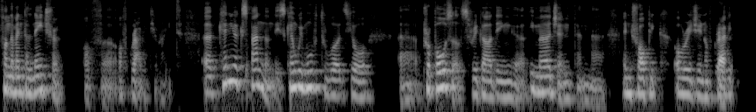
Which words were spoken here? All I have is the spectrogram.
fundamental nature of uh, of gravity, right? Uh, can you expand on this? Can we move towards your uh, proposals regarding uh, emergent and uh, entropic origin of gravity?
